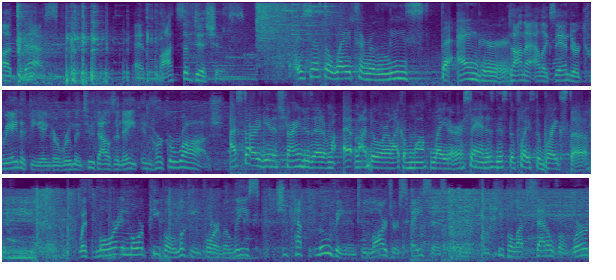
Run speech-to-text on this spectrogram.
a desk, and lots of dishes. It's just a way to release the anger. Donna Alexander created the Anger Room in 2008 in her garage. I started getting strangers at my, at my door like a month later saying, Is this the place to break stuff? With more and more people looking for a release, she kept moving into larger spaces, from people upset over work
